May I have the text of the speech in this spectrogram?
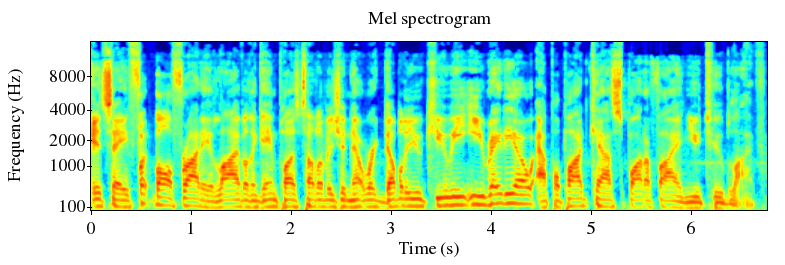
It's a Football Friday live on the Game Plus Television Network, WQEE Radio, Apple Podcasts, Spotify, and YouTube Live.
